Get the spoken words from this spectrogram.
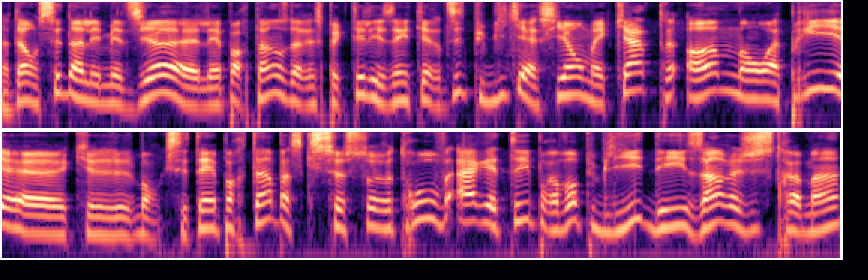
On sait dans les médias euh, l'importance de respecter les interdits de publication, mais quatre hommes ont appris euh, que bon que c'est important parce qu'ils se, retrouvent arrêtés pour avoir publié des enregistrements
